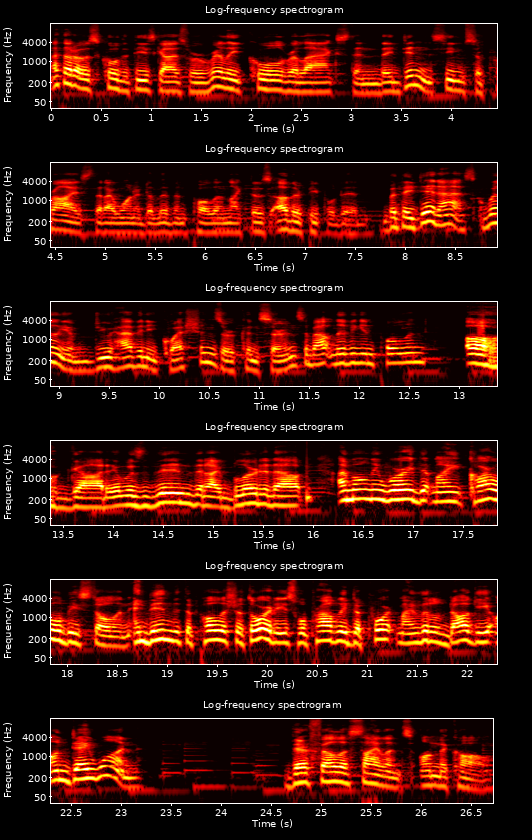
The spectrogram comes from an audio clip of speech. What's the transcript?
I thought it was cool that these guys were really cool, relaxed, and they didn't seem surprised that I wanted to live in Poland like those other people did. But they did ask, William, do you have any questions or concerns about living in Poland? Oh God, it was then that I blurted out, I'm only worried that my car will be stolen, and then that the Polish authorities will probably deport my little doggy on day one. There fell a silence on the call.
